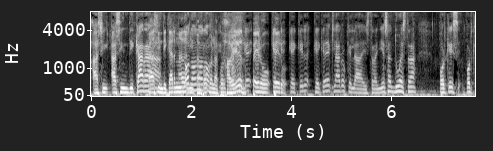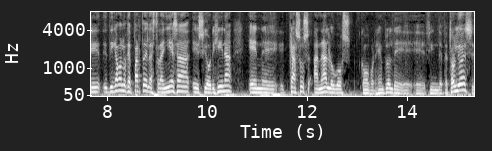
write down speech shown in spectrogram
a, sin- a sindicar a... A sindicar nada, ni tampoco a la Corte. Javier, pero- que, pero- que- que- que quede claro que la extrañeza es nuestra, porque, es, porque digamos lo que parte de la extrañeza eh, se origina en eh, casos análogos, como por ejemplo el de eh, fin de petróleo es...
